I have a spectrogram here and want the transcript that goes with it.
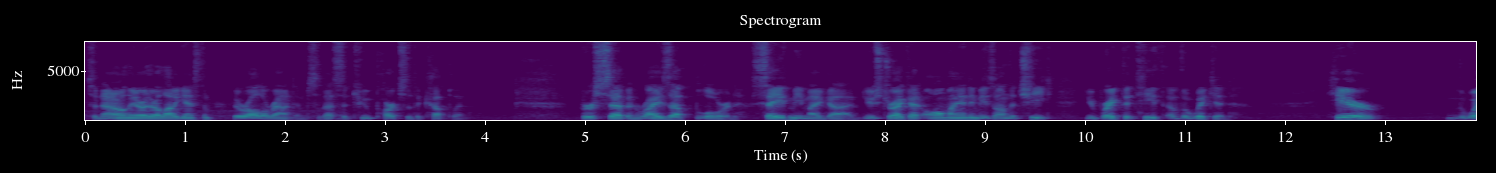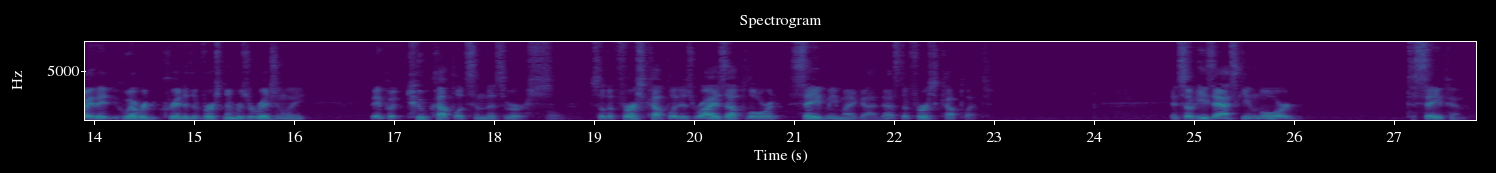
So not only are there a lot against him, they're all around him. So that's the two parts of the couplet. Verse 7 Rise up, Lord, save me, my God. You strike at all my enemies on the cheek, you break the teeth of the wicked. Here, the way they whoever created the verse numbers originally, they put two couplets in this verse. So the first couplet is Rise up, Lord, save me, my God. That's the first couplet. And so he's asking Lord to save him.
